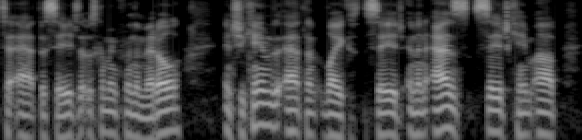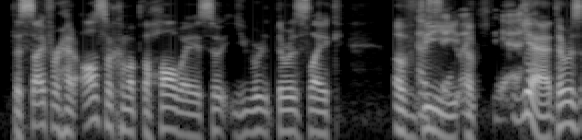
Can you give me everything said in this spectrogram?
to at the sage that was coming from the middle and she came at the like sage and then as sage came up the Cypher had also come up the hallway so you were there was like a A v of yeah. yeah there was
